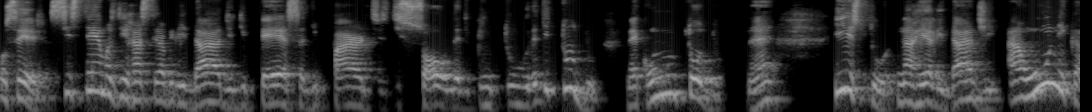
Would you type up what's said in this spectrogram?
Ou seja, sistemas de rastreabilidade de peça, de partes, de solda, de pintura, de tudo, né, como um todo. Né? Isto, na realidade, a única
